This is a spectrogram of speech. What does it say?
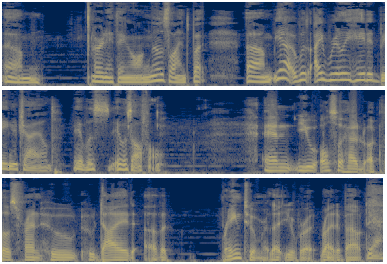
um or anything along those lines, but um yeah, it was I really hated being a child. It was it was awful. And you also had a close friend who who died of a brain tumor that you wri- write about. Yeah.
